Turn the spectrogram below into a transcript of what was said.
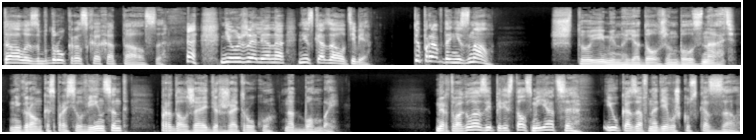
Талос вдруг расхохотался. «Неужели она не сказала тебе? Ты правда не знал?» «Что именно я должен был знать?» — негромко спросил Винсент, продолжая держать руку над бомбой. Мертвоглазый перестал смеяться и, указав на девушку, сказал.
